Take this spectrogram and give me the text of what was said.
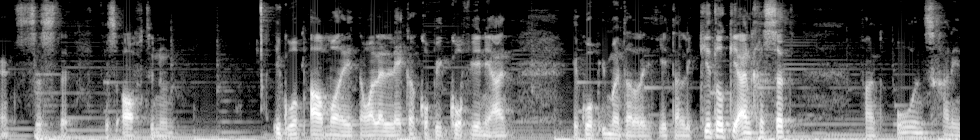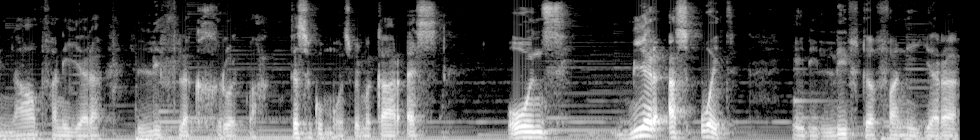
and sister this afternoon. Ek hoop almal het nou al 'n lekker koppie koffie in die hand. Ek hoop iemand al het al 'n keteltjie aangesit want ons gaan die naam van die Here lieflik groot maak. Dis hoekom ons bymekaar is. Ons meer as ooit het die liefde van die Here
